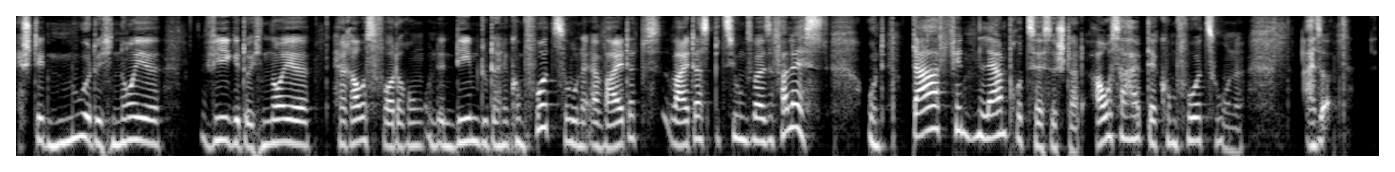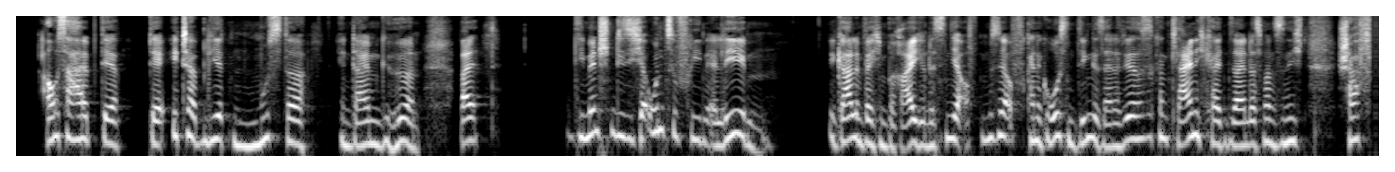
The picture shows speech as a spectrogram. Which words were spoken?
entsteht nur durch neue Wege, durch neue Herausforderungen und indem du deine Komfortzone erweiterst, weiterst beziehungsweise verlässt. Und da finden Lernprozesse statt, außerhalb der Komfortzone. Also außerhalb der, der etablierten Muster in deinem Gehirn. Weil die Menschen, die sich ja unzufrieden erleben, egal in welchem Bereich, und das sind ja oft, müssen ja oft keine großen Dinge sein, das können Kleinigkeiten sein, dass man es nicht schafft,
